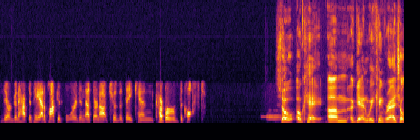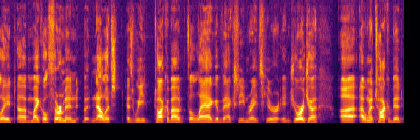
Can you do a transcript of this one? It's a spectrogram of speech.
they're going to have to pay out of pocket for it and that they're not sure that they can cover the cost. So, okay. Um, again, we congratulate uh, Michael Thurmond. but now let's, as we talk about the lag of vaccine rates here in Georgia, uh, I want to talk a bit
